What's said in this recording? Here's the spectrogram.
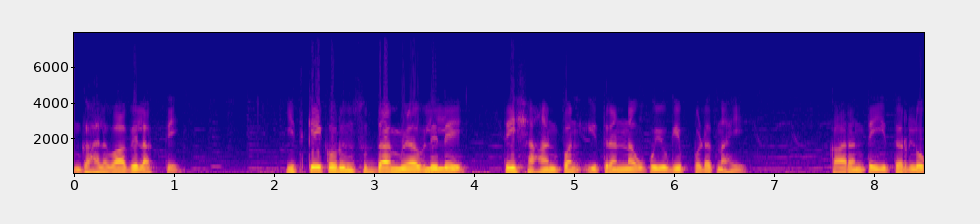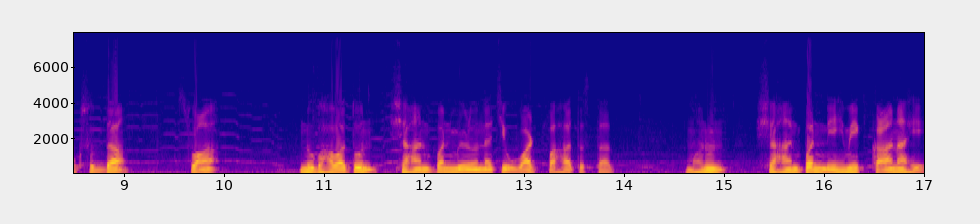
घालवावे लागते. इतके करूनसुद्धा मिळवलेले ते शहाणपण इतरांना उपयोगी पडत नाही. कारण ते इतर लोकसुद्धा स्वा अनुभवातून शहाणपण मिळवण्याची वाट पाहत असतात. म्हणून शहाणपण नेहमी कान आहे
